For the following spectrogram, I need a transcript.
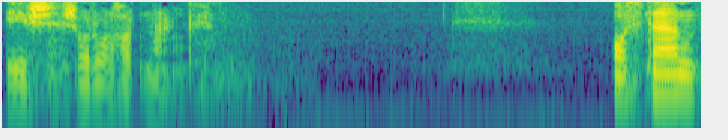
És sorolhatnánk. Aztán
